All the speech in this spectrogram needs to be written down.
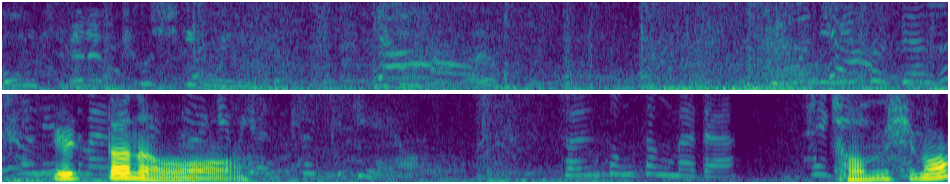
몸 주변에 표식이 보이는데 이건 뭔가요? 일단은, 어. 잠시만.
